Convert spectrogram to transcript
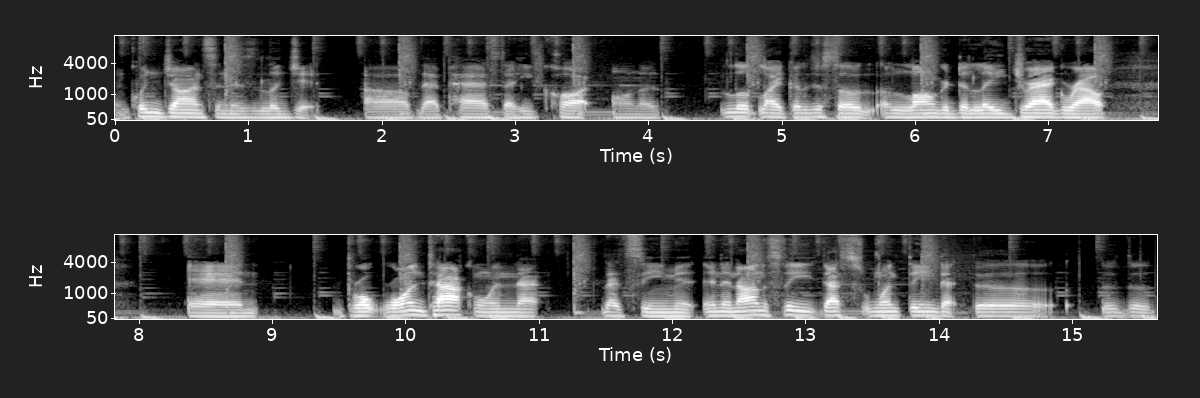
And Quentin Johnston is legit. Uh, that pass that he caught on a looked like a, just a, a longer delayed drag route and broke one tackle in that that seam. And then honestly, that's one thing that the the, the,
